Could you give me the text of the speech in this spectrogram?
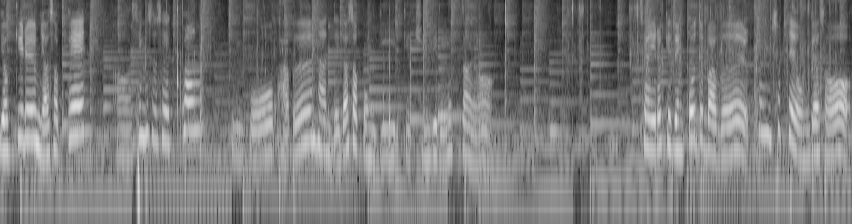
엿기름 6팩, 어, 생수 3통, 그리고 밥은 한 4, 5공기 이렇게 준비를 했어요. 자, 이렇게 된 꼬드밥을 큰 솥에 옮겨서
